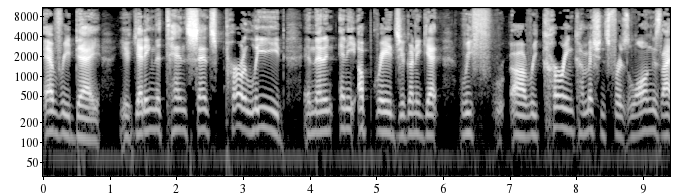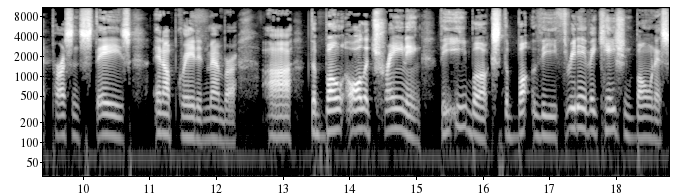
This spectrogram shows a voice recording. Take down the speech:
every day. You're getting the 10 cents per lead. And then any upgrades, you're going to get ref, uh, recurring commissions for as long as that person stays an upgraded member. Uh, the bon- all the training, the ebooks, the bo- the three day vacation bonus,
